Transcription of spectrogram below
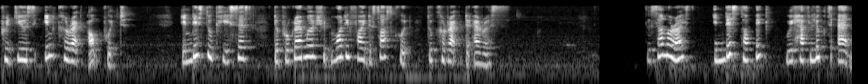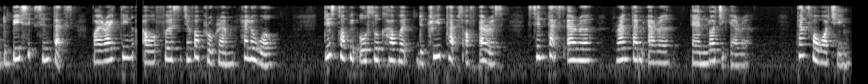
produces incorrect output. In these two cases, the programmer should modify the source code to correct the errors. To summarize, in this topic, we have looked at the basic syntax by writing our first Java program, Hello World. This topic also covered the three types of errors, syntax error, runtime error, and logic error. Thanks for watching.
